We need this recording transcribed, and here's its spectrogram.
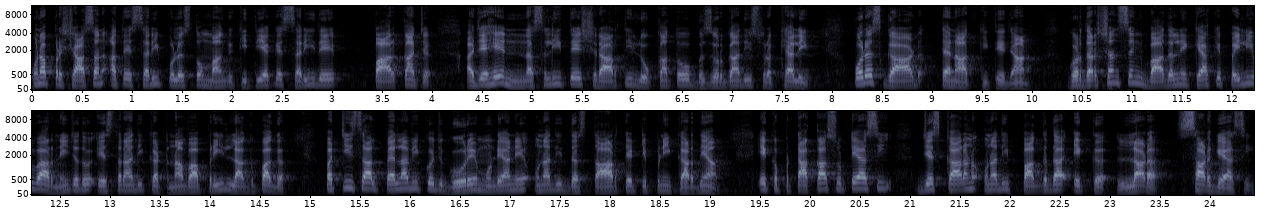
ਉਹਨਾਂ ਪ੍ਰਸ਼ਾਸਨ ਅਤੇ ਸਰੀ ਪੁਲਿਸ ਤੋਂ ਮੰਗ ਕੀਤੀ ਹੈ ਕਿ ਸਰੀ ਦੇ ਪਾਰਕਾਂ 'ਚ ਅਜਿਹੇ ਨਸਲੀ ਤੇ ਸ਼ਰਾਰਤੀ ਲੋਕਾਂ ਤੋਂ ਬਜ਼ੁਰਗਾਂ ਦੀ ਸੁਰੱਖਿਆ ਲਈ ਪੁਲਿਸ ਗਾਰਡ ਤਾਇਨਾਤ ਕੀਤੇ ਜਾਣ। ਗੁਰਦਰਸ਼ਨ ਸਿੰਘ ਬਾਦਲ ਨੇ ਕਿਹਾ ਕਿ ਪਹਿਲੀ ਵਾਰ ਨਹੀਂ ਜਦੋਂ ਇਸ ਤਰ੍ਹਾਂ ਦੀ ਘਟਨਾ ਵਾਪਰੀ, ਲਗਭਗ 25 ਸਾਲ ਪਹਿਲਾਂ ਵੀ ਕੁਝ ਗੋਰੇ ਮੁੰਡਿਆਂ ਨੇ ਉਹਨਾਂ ਦੀ ਦਸਤਾਰ ਤੇ ਟਿੱਪਣੀ ਕਰਦਿਆਂ ਇੱਕ ਪਟਾਕਾ ਸੁੱਟਿਆ ਸੀ, ਜਿਸ ਕਾਰਨ ਉਹਨਾਂ ਦੀ ਪੱਗ ਦਾ ਇੱਕ ਲੜ ਸੜ ਗਿਆ ਸੀ।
